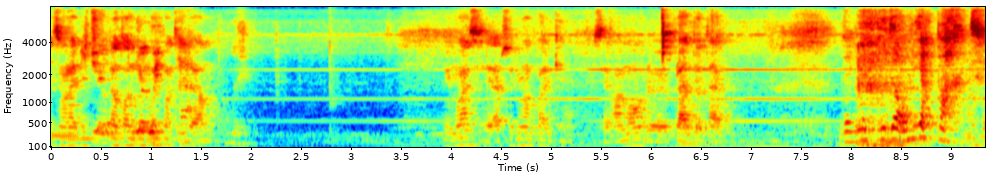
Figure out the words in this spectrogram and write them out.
Ils ont l'habitude d'entendre du bruit quand ils dorment. Mais moi, c'est absolument pas le cas. C'est vraiment le plat total. Daniel peut dormir partout.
